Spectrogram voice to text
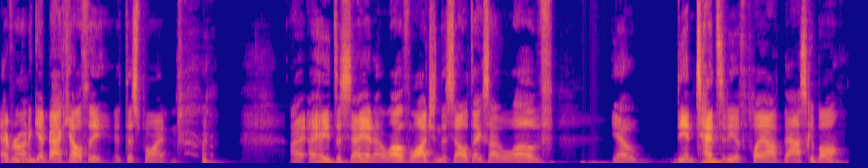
everyone to get back healthy at this point. I, I hate to say it. I love watching the Celtics. I love, you know, the intensity of playoff basketball.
